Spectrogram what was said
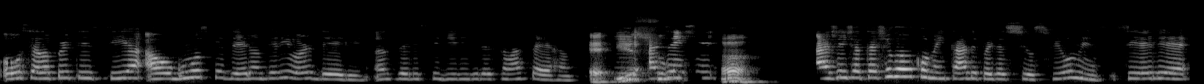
ou se ela pertencia a algum hospedeiro anterior dele, antes dele seguir em direção à Terra. É, isso... a gente, ah. a gente até chegou a comentar, depois de assistir os filmes, se ele é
